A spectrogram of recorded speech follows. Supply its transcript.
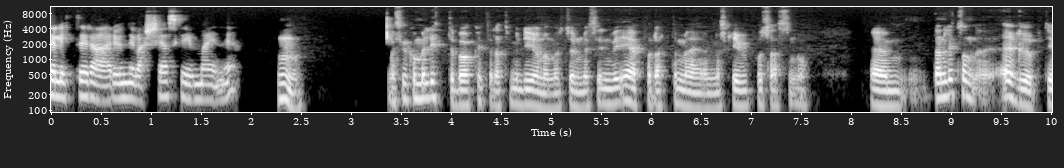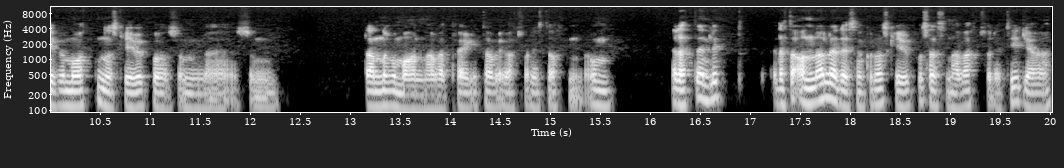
det litterære universet jeg skriver meg inn i. Mm. Jeg skal komme litt tilbake til dette med dyrene om en stund, men siden vi er på dette med, med skriveprosessen nå. Um, den litt sånn eruptive måten å skrive på som, uh, som denne romanen har vært preget av, i hvert fall i starten. Om, er, dette en litt, er dette annerledes enn hvordan skriveprosessen har vært for deg tidligere?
